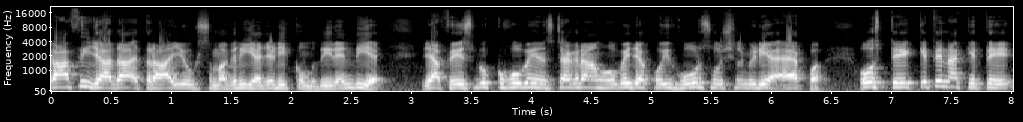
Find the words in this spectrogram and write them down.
ਕਾਫੀ ਜ਼ਿਆਦਾ ਇਤਰਾਜ਼ਯੋਗ ਸਮੱਗਰੀ ਆ ਜਿਹੜੀ ਘੁੰਮਦੀ ਰਹਿੰਦੀ ਹੈ। ਜਾਂ ਫੇਸਬੁੱਕ ਹੋਵੇ ਇੰਸਟਾਗ੍ਰam ਹੋਵੇ, ਜਾਂ ਕੋਈ ਹੋਰ ਸੋਸ਼ਲ ਮੀਡੀਆ ਐਪ ਉਸ ਤੇ ਕਿਤੇ ਨਾ ਕਿਤੇ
